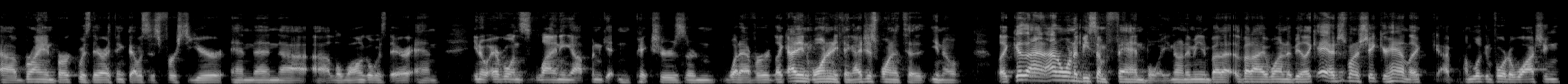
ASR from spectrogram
uh, Brian Burke was there. I think that was his first year, and then uh, uh, Luongo was there, and you know everyone's lining up and getting pictures and whatever. Like I didn't want anything. I just wanted to, you know, like because I, I, don't want to be some fanboy, you know what I mean? But but I wanted to be like, hey, I just want to shake your hand. Like I'm looking forward to watching,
